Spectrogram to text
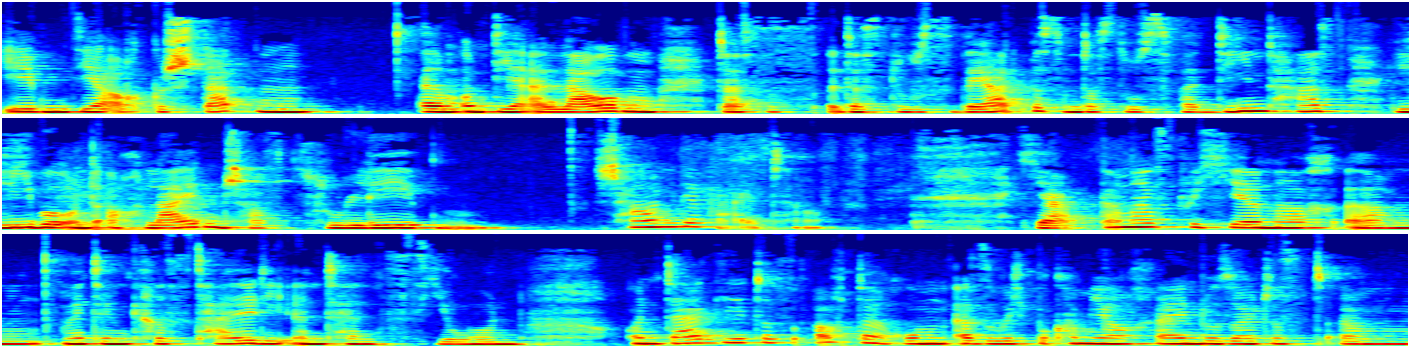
eben dir auch gestatten, ähm, und dir erlauben, dass, es, dass du es wert bist und dass du es verdient hast, Liebe und auch Leidenschaft zu leben. Schauen wir weiter. Ja, dann hast du hier noch ähm, mit dem Kristall die Intention. Und da geht es auch darum, also ich bekomme ja auch rein, du solltest ähm,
